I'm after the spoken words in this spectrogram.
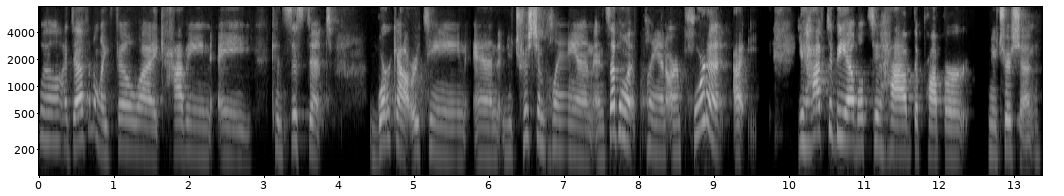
Well i definitely feel like having a consistent workout routine and nutrition plan and supplement plan are important you have to be able to have the proper nutrition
